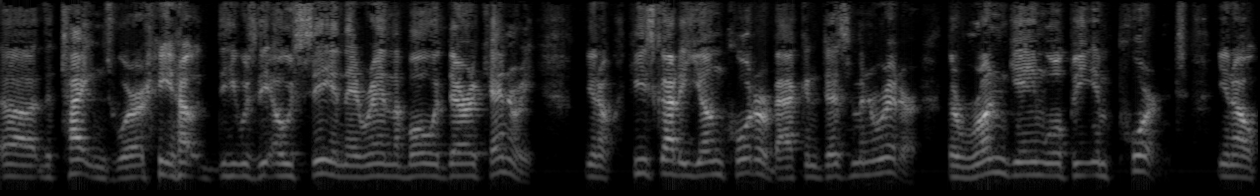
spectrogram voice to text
uh, the Titans, where you know he was the OC, and they ran the ball with Derrick Henry. You know, he's got a young quarterback in Desmond Ridder. The run game will be important. You know,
